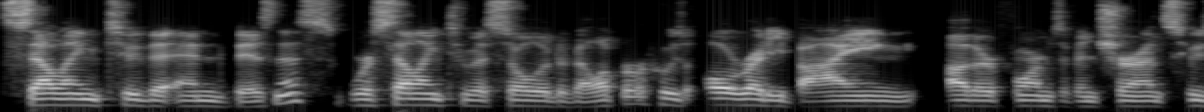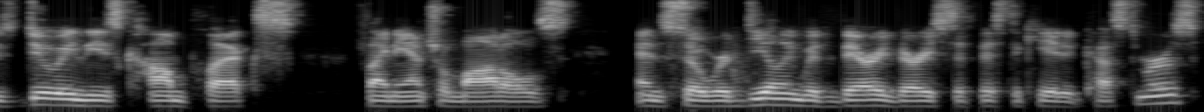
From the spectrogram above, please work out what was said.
selling to the end business. We're selling to a solar developer who's already buying other forms of insurance, who's doing these complex financial models. And so we're dealing with very, very sophisticated customers.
